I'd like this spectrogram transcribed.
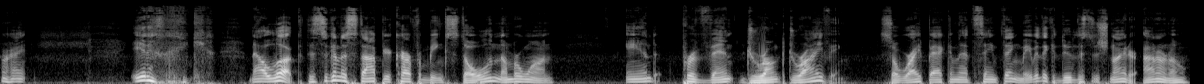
Right. It is now look, this is going to stop your car from being stolen, number 1, and prevent drunk driving. So right back in that same thing. Maybe they could do this to Schneider. I don't know.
